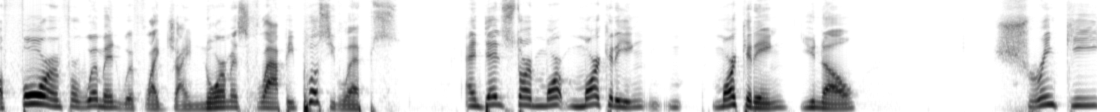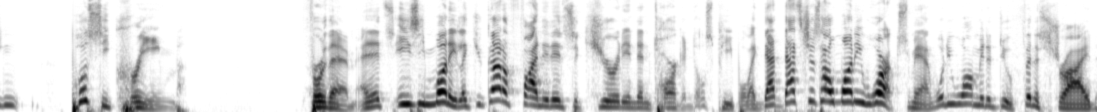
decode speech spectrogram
A forum for women with like ginormous flappy pussy lips and then start mar- marketing marketing, you know, shrinking pussy cream for them. And it's easy money. Like you gotta find an insecurity and then target those people. Like that that's just how money works man. What do you want me to do? Finastride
